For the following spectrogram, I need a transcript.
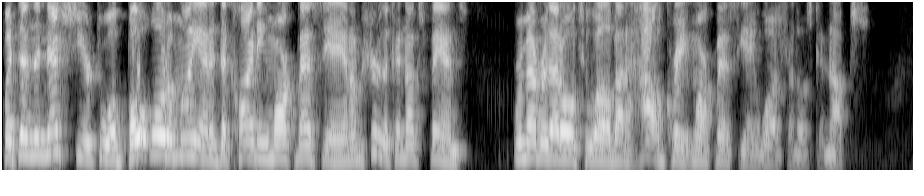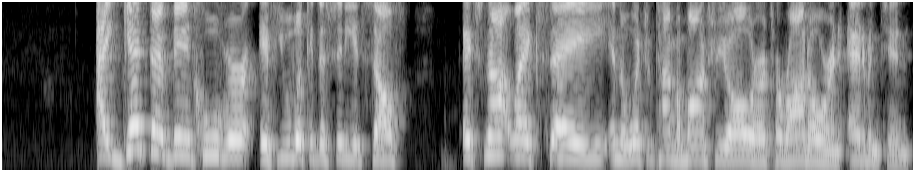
But then the next year, to a boatload of money at a declining Mark Messier, and I'm sure the Canucks fans remember that all too well about how great Mark Messier was for those Canucks. I get that Vancouver, if you look at the city itself, it's not like, say, in the wintertime of Montreal or Toronto or in Edmonton,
